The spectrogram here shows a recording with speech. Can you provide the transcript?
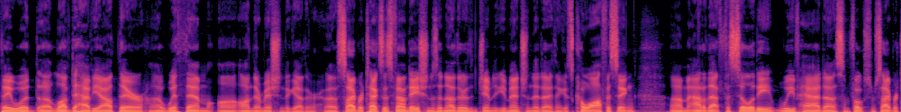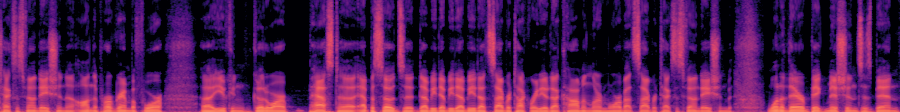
they would uh, love to have you out there uh, with them uh, on their mission together. Uh, Cyber Texas Foundation is another gym that you mentioned that I think is co-officing um, out of that facility. We've had uh, some folks from Cyber Texas Foundation on the program before. you can go to our past episodes at www.cybertalkradio.com and learn more about Cyber Texas Foundation. But one of their big missions has been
